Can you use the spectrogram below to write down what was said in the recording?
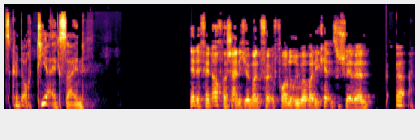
Das könnte auch Tiereck sein. Ja, der fällt auch wahrscheinlich irgendwann vorne rüber, weil die Ketten zu schwer werden. Ja.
